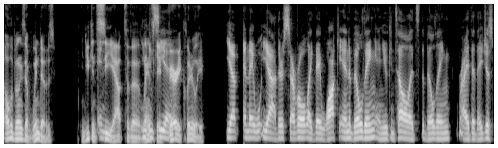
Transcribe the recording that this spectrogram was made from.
all the buildings have windows, and you can and see out to the landscape very clearly. Yep, and they yeah, there's several like they walk in a building and you can tell it's the building right that they just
